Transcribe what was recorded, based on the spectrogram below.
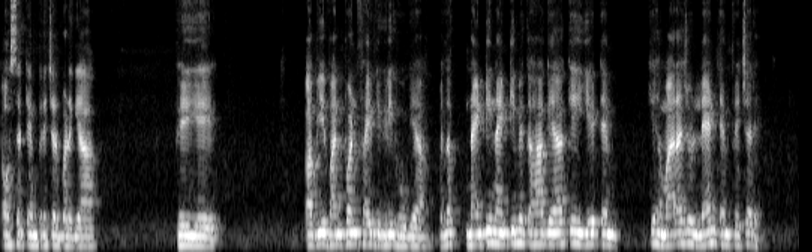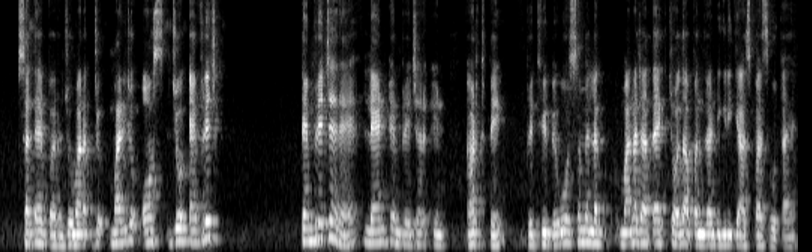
औसत टेम्परेचर बढ़ गया, फिर ये, अब ये 1.5 डिग्री हो गया। मतलब 1990 में कहा गया कि ये टेम कि हमारा जो लैंड टेम्परेचर है, सतह पर, जो हमारा, जो, हमारी जो औस, जो एवरेज टेम्परेचर है लैंड टेम्परेचर अर्थ पे, पृथ्वी पे, वो उस समय लग, माना जाता है चौदह पंद्रह डिग्री के आसपास होता है।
